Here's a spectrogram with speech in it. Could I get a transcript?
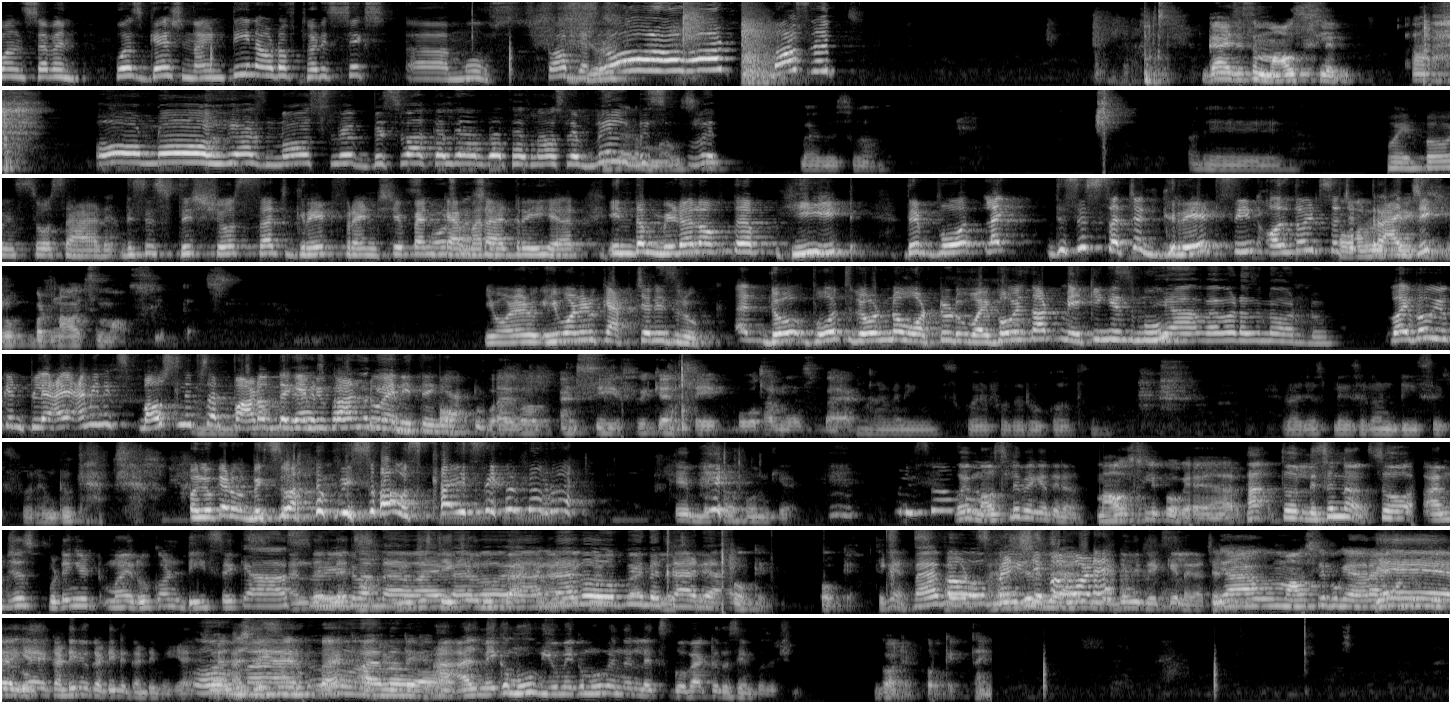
17 who has guessed 19 out of 36 uh, moves. Stop guessing. Oh, what? Mouse slip. Guys, it's a mouse slip. Ah. Oh no, he has mouse slip. Biswa Kalyan Rath has mouse slip. Will Is that a Bis- mouse Will- slip by Biswa? Arey. Vaibhav is so sad. This is this shows such great friendship and camaraderie here. In the middle of the heat, they both like this is such a great scene, although it's such a tragic. Rook, but now it's a mouse, look, guys. He wanted to, he wanted to capture his rook. And do, both don't know what to do. Vaibhav is not making his move. Yeah, Vaibhav doesn't know what to do. Vaibhav, you can play. I, I mean, it's mouse slips are mm. part of the yeah, game. You can't do game. anything. Talk yeah. to Vaibhav and see if we can take both our moves back. I have any square for the rook also. Should I just place it on d6 for him to capture? Oh, look at Biswa. Biswa, uska hi save kar raha. ए मुझे phone है क्या तेरा? Mouse slip हो गया यार। हाँ तो listen ना so I am just putting it my rook on डी6 and then let's you back and I will open the chat okay ठीक है?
